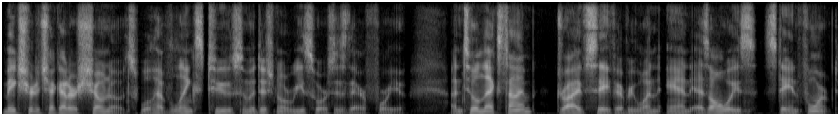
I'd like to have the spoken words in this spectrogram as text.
make sure to check out our show notes. We'll have links to some additional resources there for you. Until next time, drive safe, everyone, and as always, stay informed.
